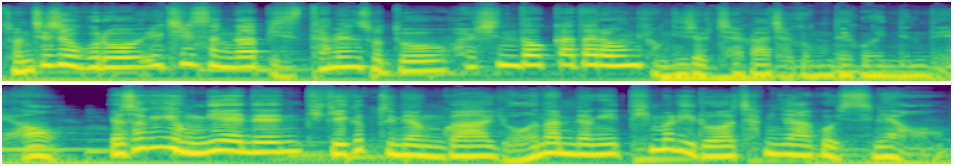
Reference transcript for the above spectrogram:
전체적으로 173과 비슷하면서도 훨씬 더 까다로운 격리 절차가 적용되고 있는데요. 녀석의 격리에는 D계급 2명과 요원 1명이 팀을 이루어 참여하고 있으며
